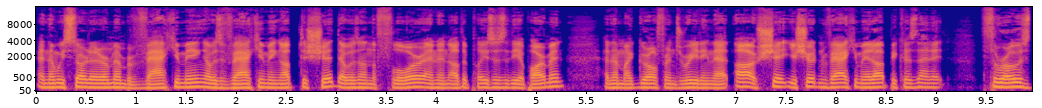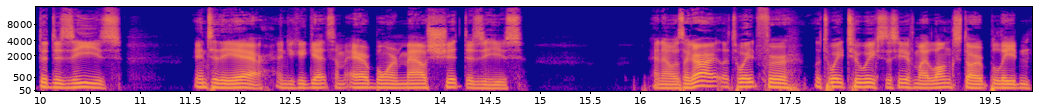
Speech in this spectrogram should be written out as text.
And then we started, I remember vacuuming. I was vacuuming up the shit that was on the floor and in other places of the apartment. And then my girlfriend's reading that, oh shit, you shouldn't vacuum it up because then it throws the disease into the air and you could get some airborne mouse shit disease. And I was like, all right, let's wait for, let's wait two weeks to see if my lungs start bleeding,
